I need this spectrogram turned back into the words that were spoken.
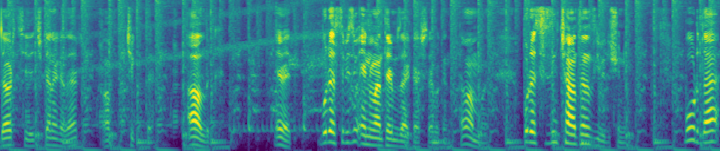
4 CD çıkana kadar hop, çıktı. Aldık. Evet. Burası bizim envanterimiz arkadaşlar bakın. Tamam mı? Burası sizin çantanız gibi düşünün. Burada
